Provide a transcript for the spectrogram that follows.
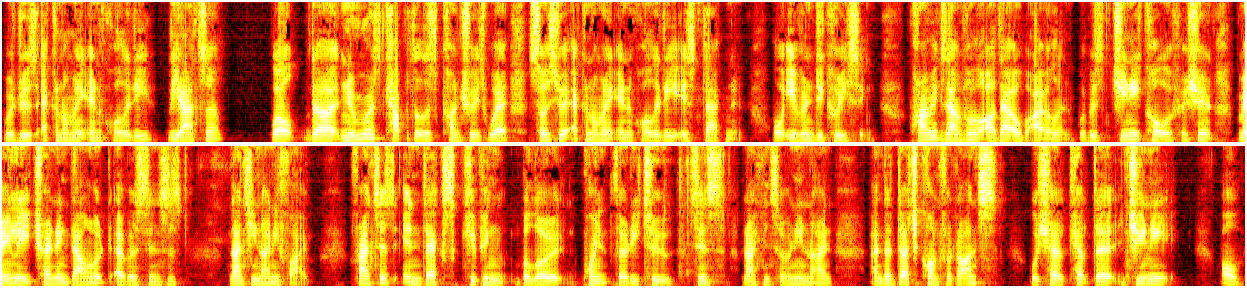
reduce economic inequality? The answer? Well, there are numerous capitalist countries where socio-economic inequality is stagnant or even decreasing. Prime example are that of Ireland, with its Gini coefficient mainly trending downward ever since 1995. France's index keeping below 0.32 since 1979, and the Dutch Confederates, which have kept the Gini of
